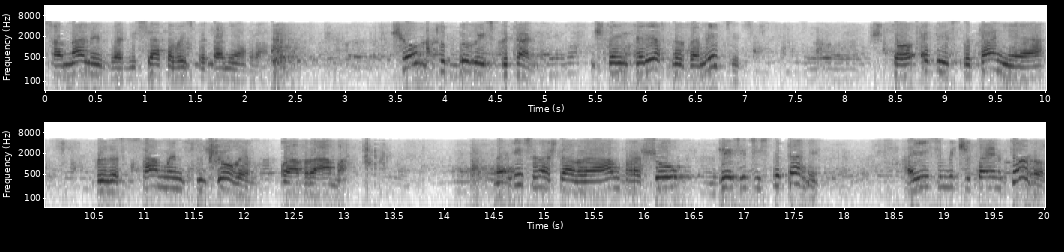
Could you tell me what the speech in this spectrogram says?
с анализа десятого испытания Авраама. В чем тут было испытание? И что интересно заметить, что это испытание было самым тяжелым у Авраама. Написано, что Авраам прошел 10 испытаний. А если мы читаем Тору,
